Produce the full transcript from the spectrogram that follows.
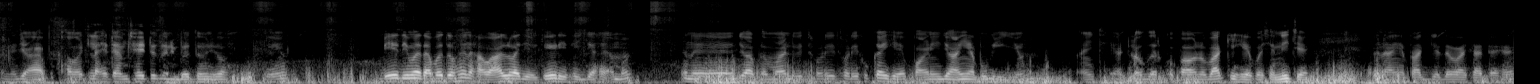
અને જો આ આ એટલા છાંટ્યું હતું ને બધું જો બે તો આ બધું છે ને હાવ હાલવા જેવી કેળી થઈ જાય આમાં. અને જો આપણે માંડવી થોડી થોડી સુકાઈ છે પાણી જો અહીંયા પૂગી ગયું. અહીંથી આટલો ગરકો પાવાનો બાકી છે પછી નીચે. અને અહીંયા ભાગ્ય દવા છાંટે છે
